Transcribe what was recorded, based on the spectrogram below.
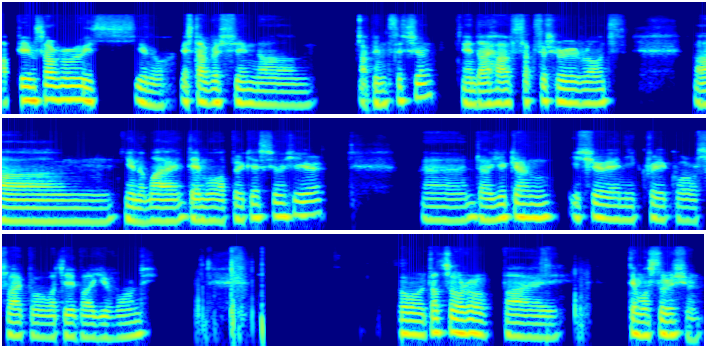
Appium server is, you know, establishing um, Appium session, and I have successfully launched, um, you know, my demo application here. And uh, you can issue any click or swipe or whatever you want. So that's all of my demonstration.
